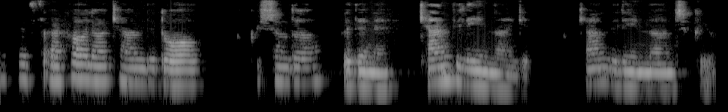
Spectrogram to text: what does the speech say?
Nefesler hala kendi doğal akışında bedene kendiliğinden gelip kendiliğinden çıkıyor.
